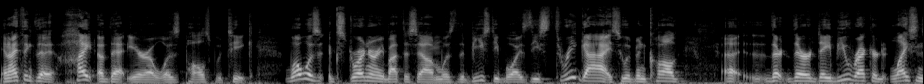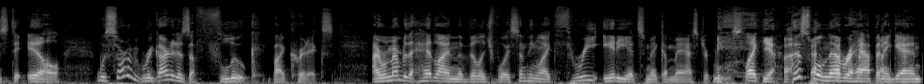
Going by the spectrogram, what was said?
And I think the height of that era was Paul's Boutique. What was extraordinary about this album was the Beastie Boys, these three guys who had been called uh, their, their debut record, Licensed to Ill, was sort of regarded as a fluke by critics. I remember the headline in the Village Voice, something like three idiots make a masterpiece. Like, this will never happen again.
